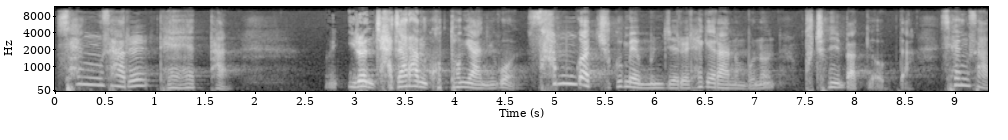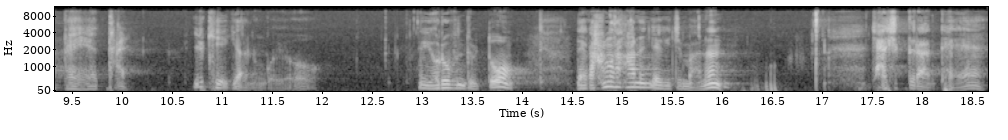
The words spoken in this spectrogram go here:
생사를 대해탈 이런 자잘한 고통이 아니고 삶과 죽음의 문제를 해결하는 분은 부처님밖에 없다. 생사 대해탈 이렇게 얘기하는 거예요. 여러분들도 내가 항상 하는 얘기지만은 자식들한테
